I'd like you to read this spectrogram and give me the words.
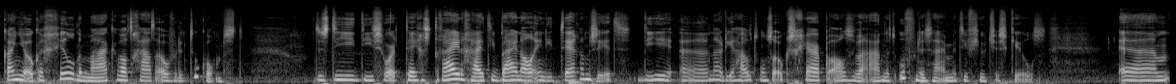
kan je ook een gilde maken wat gaat over de toekomst? Dus die, die soort tegenstrijdigheid die bijna al in die term zit... Die, uh, nou, die houdt ons ook scherp als we aan het oefenen zijn met die future skills. Um,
